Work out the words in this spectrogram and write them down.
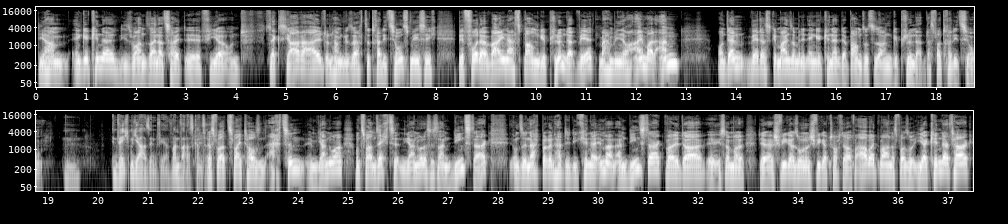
die haben Enkelkinder, die waren seinerzeit äh, vier und sechs Jahre alt und haben gesagt, so traditionsmäßig, bevor der Weihnachtsbaum geplündert wird, machen wir ihn noch einmal an und dann wird das gemeinsam mit den Enkelkindern der Baum sozusagen geplündert. Das war Tradition. Mhm. In welchem Jahr sind wir? Wann war das Ganze? Das war 2018 im Januar und zwar am 16. Januar, das ist ein Dienstag. Unsere Nachbarin hatte die Kinder immer an einem Dienstag, weil da, äh, ich sag mal, der Schwiegersohn und Schwiegertochter auf Arbeit waren. Das war so ihr Kindertag.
